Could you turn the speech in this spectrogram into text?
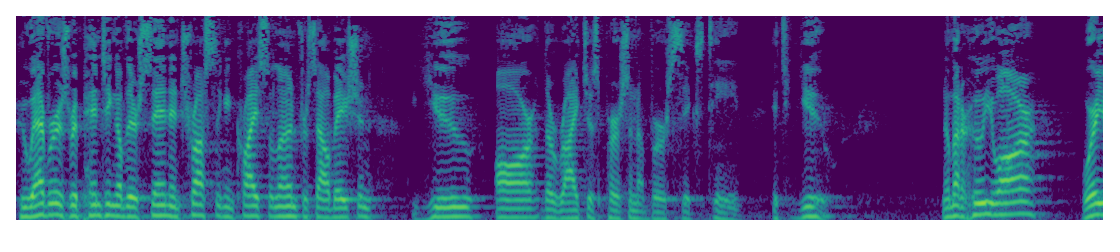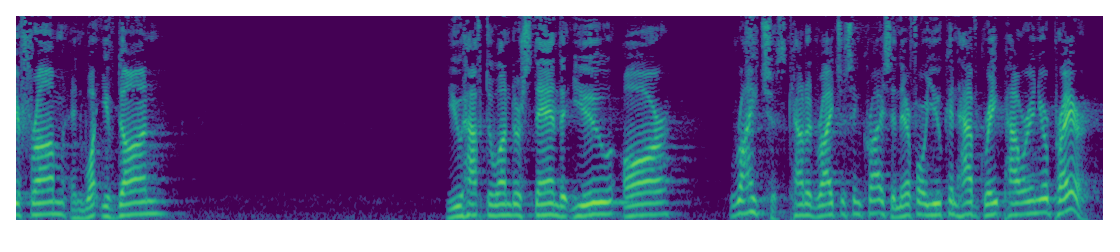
whoever is repenting of their sin and trusting in Christ alone for salvation, you are the righteous person of verse 16. It's you. No matter who you are, where you're from, and what you've done, you have to understand that you are righteous, counted righteous in Christ, and therefore you can have great power in your prayer.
